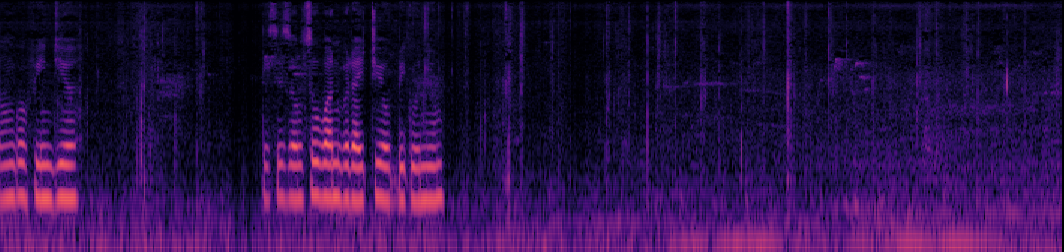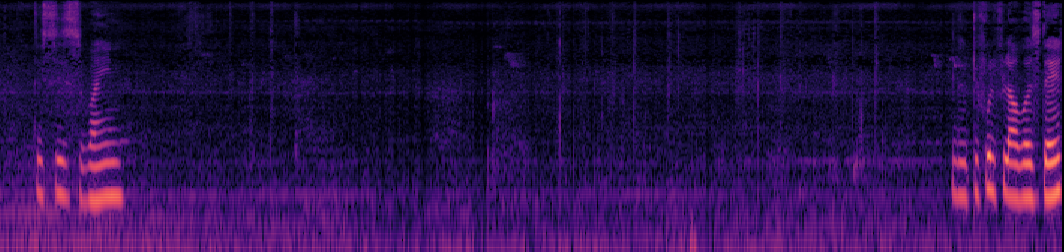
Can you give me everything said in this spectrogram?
Song of India. This is also one variety of begonium. This is wine. Beautiful flowers there.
